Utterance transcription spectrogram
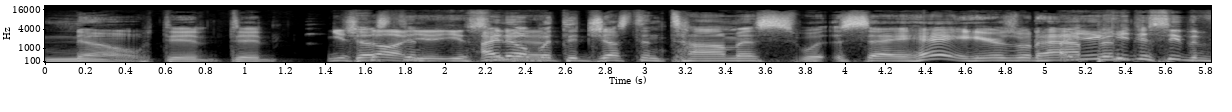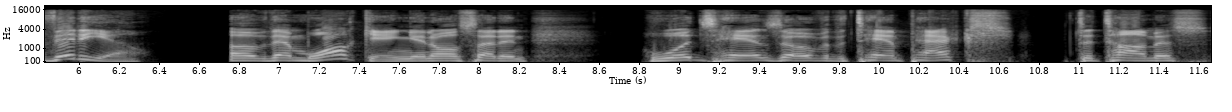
know? Did did You saw. Justin? You- you I know, the- but did Justin Thomas w- say, "Hey, here's what Uh, happened"? You can just see the video of them walking, and all of a sudden, Woods hands over the Tampax to Thomas,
